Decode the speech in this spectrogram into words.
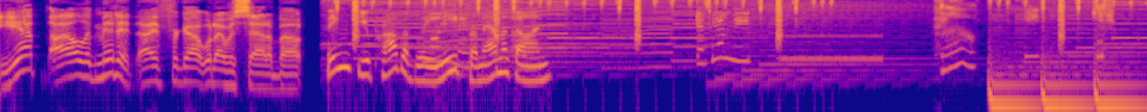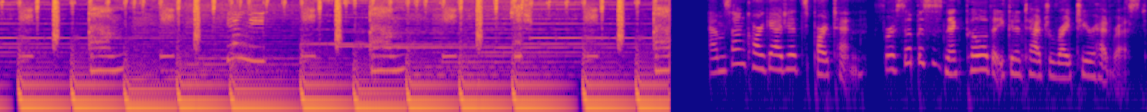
Yep, I'll admit it. I forgot what I was sad about. Things you probably need from Amazon. It's yummy. Hello. Um, Amazon Car Gadgets Part 10. First up is this neck pillow that you can attach right to your headrest.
